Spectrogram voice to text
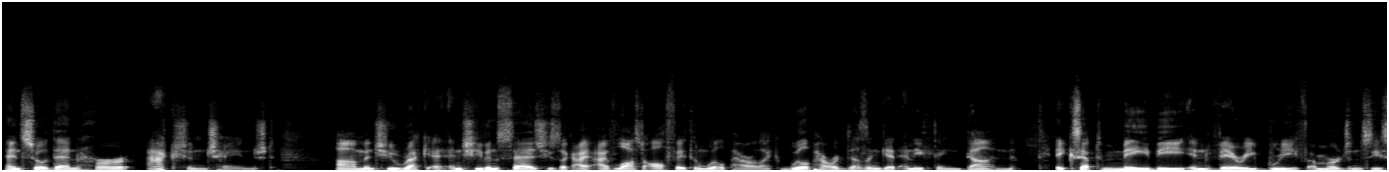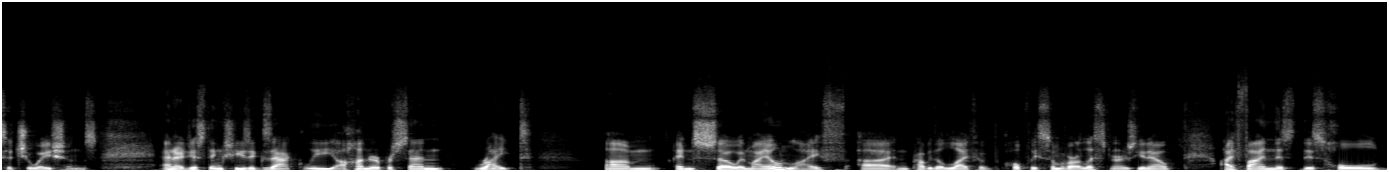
And so then her action changed. Um, and she rec- and she even says she's like I- I've lost all faith in willpower. Like willpower doesn't get anything done except maybe in very brief emergency situations. And I just think she's exactly hundred percent right. Um, and so in my own life, uh, and probably the life of hopefully some of our listeners, you know, I find this this whole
